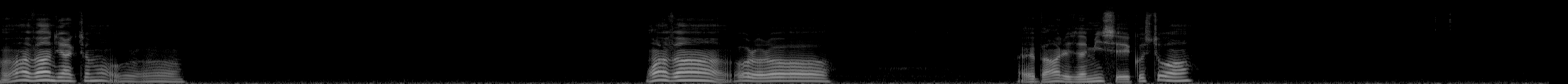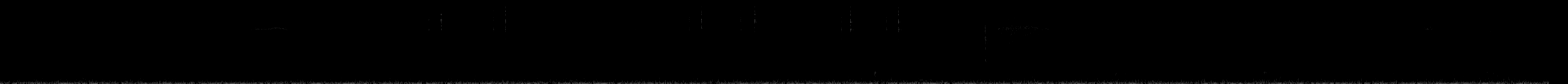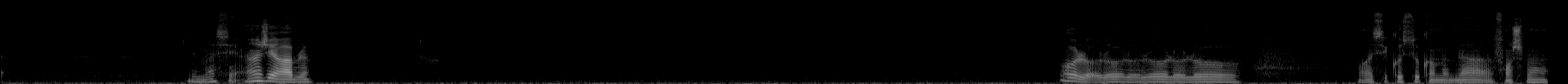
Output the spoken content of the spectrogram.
Oh, 20 directement. Oh là là. Moins 20. Oh là là. Eh ben, les amis, c'est costaud, hein. C'est ingérable. Oh là là là là là là. C'est costaud quand même là, franchement.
